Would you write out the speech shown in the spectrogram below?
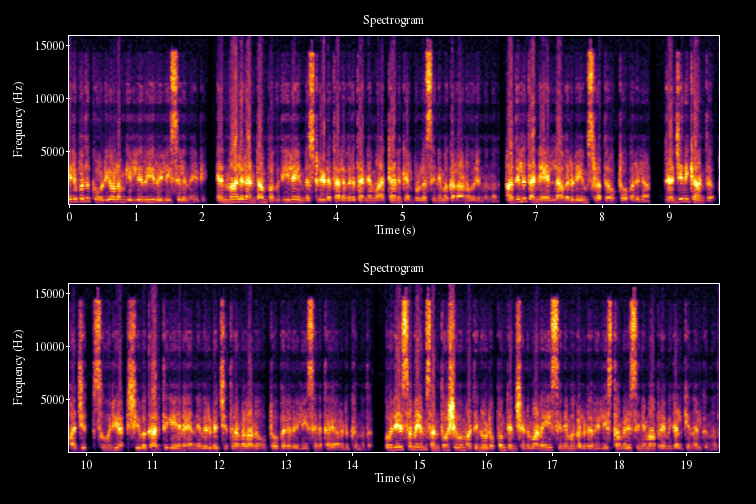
ഇരുപത് കോടിയോളം ഗില്ലി റീ റിലീസിൽ നേടി. എന്നാൽ രണ്ടാം പകുതിയിലെ ഇൻഡസ്ട്രിയുടെ തലവര് തന്നെ മാറ്റാൻ കെൽബുള്ള സിനിമകളാണ് ഒരുങ്ങുന്നത്. അതിൽ തന്നെ എല്ലാവരുടെയും ശ്രദ്ധ ഒക്ടോബറിലാണ്. രജനികാന്ത് അജിത് സൂര്യ ശിവകാർത്തികേയൻ എന്നിവരുടെ ചിത്രങ്ങളാണ് ഒക്ടോബർ റിലീസിന് തയ്യാറെടുക്കുന്നത്. ഒരേ സമയം സന്തോഷവും അതിനോടൊപ്പം ടെൻഷനുമാണ് ഈ സിനിമകളുടെ റിലീസ് തമിഴ് സിനിമാ പ്രേമികൾക്ക് നൽകുന്നത്.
